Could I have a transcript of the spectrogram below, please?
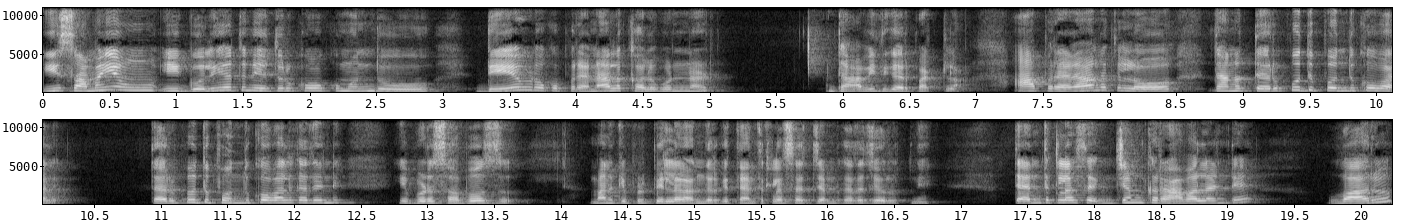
ఈ సమయం ఈ గొలియతను ఎదుర్కోకముందు దేవుడు ఒక ప్రణాళిక కలుగొన్నాడు దావిది గారి పట్ల. ఆ ప్రణాళికలో తన తెరుపుది పొందుకోవాలి. తెరుపుది పొందుకోవాలి కదండి. ఇప్పుడు సపోజ్ మనకి ఇప్పుడు పిల్లలందరికీ టెన్త్ క్లాస్ ఎగ్జామ్ కదా జరుగుతున్నాయి. టెన్త్ క్లాస్ ఎగ్జామ్కి రావాలంటే వారు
